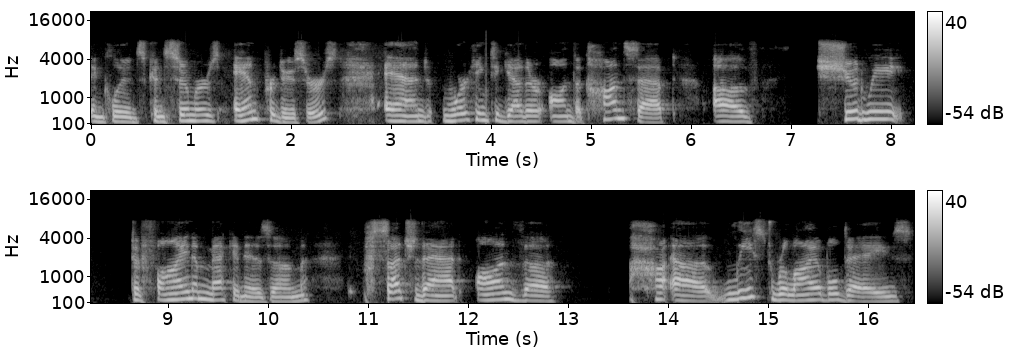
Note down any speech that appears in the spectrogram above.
includes consumers and producers and working together on the concept of should we define a mechanism such that on the uh, least reliable days,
